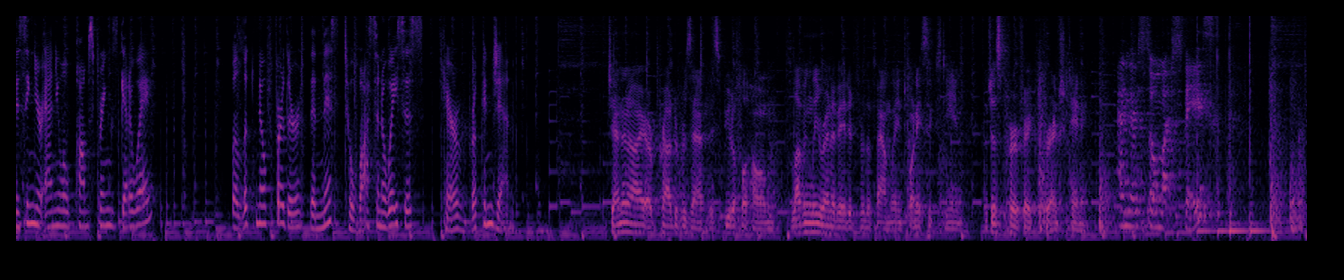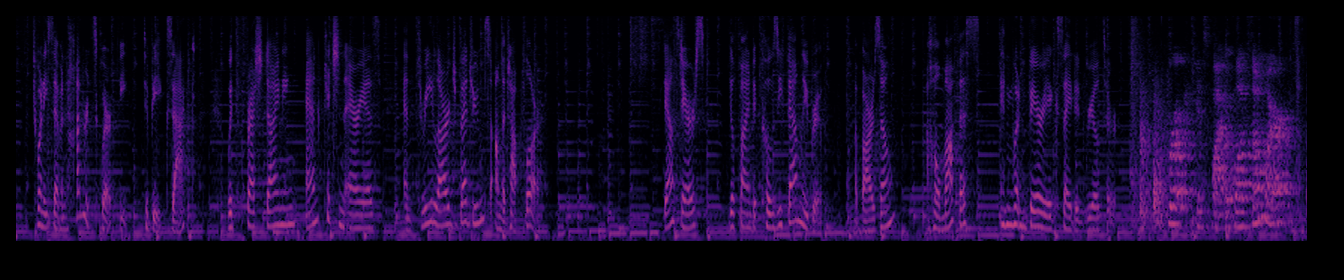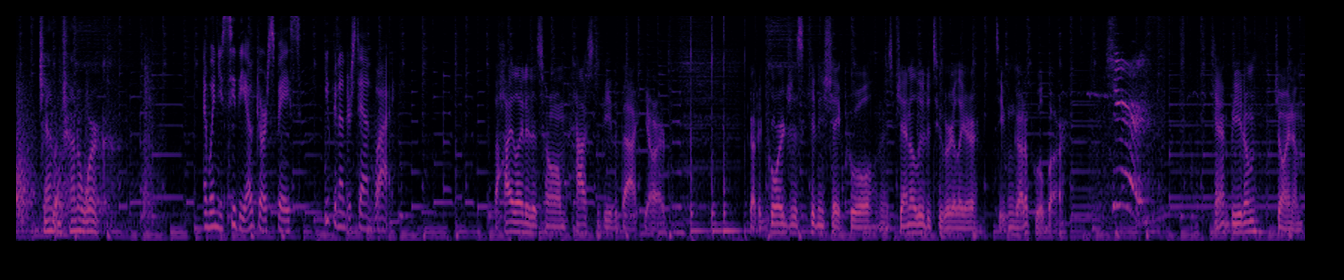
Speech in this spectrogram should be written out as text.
Missing your annual Palm Springs getaway? Well, look no further than this Tsawwassen Oasis, care of Brook and Jen. Jen and I are proud to present this beautiful home, lovingly renovated for the family in 2016, and just perfect for entertaining. And there's so much space. 2,700 square feet to be exact, with fresh dining and kitchen areas and three large bedrooms on the top floor. Downstairs, you'll find a cozy family room, a bar zone, a home office, and one very excited realtor. Brook, it's five o'clock somewhere. Jen, I'm trying to work. And when you see the outdoor space, you can understand why. The highlight of this home has to be the backyard. Got a gorgeous kidney-shaped pool, and as Jen alluded to earlier, it's even got a pool bar. Cheers! Can't beat them, join them.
